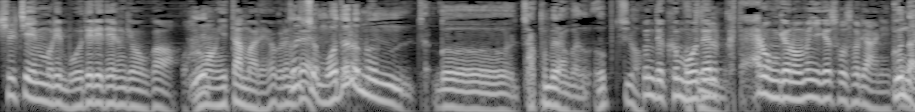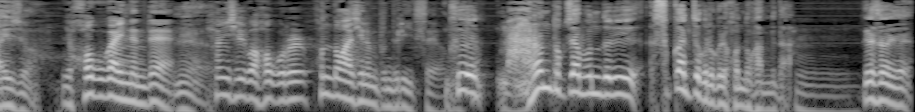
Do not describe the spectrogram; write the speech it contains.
실제 인물이 모델이 되는 경우가 왕왕 있단 말이에요. 그런데 그렇죠. 모델 없는 자- 그 작품이라는 건 없죠. 근데 그 모델을 그대로 옮겨 놓으면 이게 소설이 아니고 그건 아니죠. 허구가 있는데 예. 현실과 허구를 혼동하시는 분들이 있어요. 그 많은 독자분들이 습관적으로 그래 혼동합니다. 음, 그래서 예,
